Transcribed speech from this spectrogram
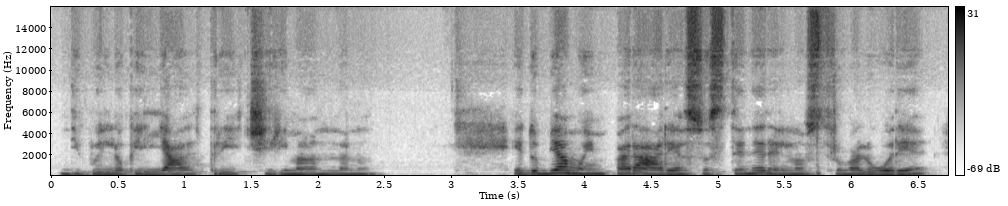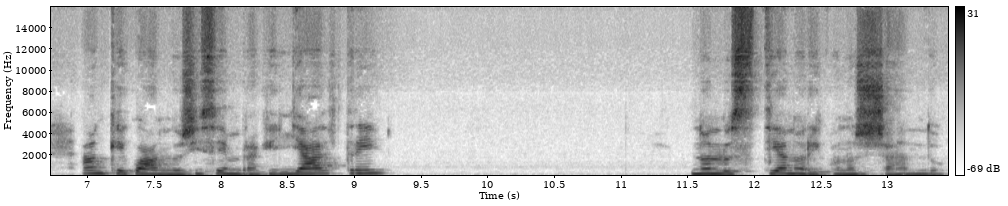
di quello che gli altri ci rimandano e dobbiamo imparare a sostenere il nostro valore anche quando ci sembra che gli altri non lo stiano riconoscendo.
